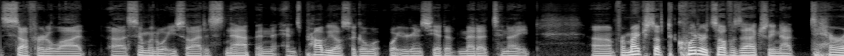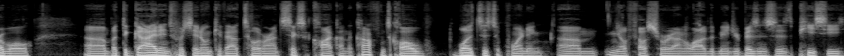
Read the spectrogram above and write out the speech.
suffered a lot, uh, similar to what you saw out of Snap, and and probably also go, what you're going to see out of Meta tonight. Um, for Microsoft, the quarter itself was actually not terrible. Uh, but the guidance, which they don't give out till around six o'clock on the conference call, was disappointing. Um, you know, fell short on a lot of the major businesses. PC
